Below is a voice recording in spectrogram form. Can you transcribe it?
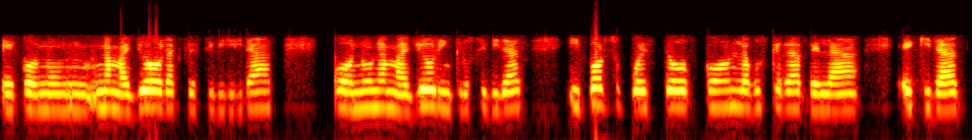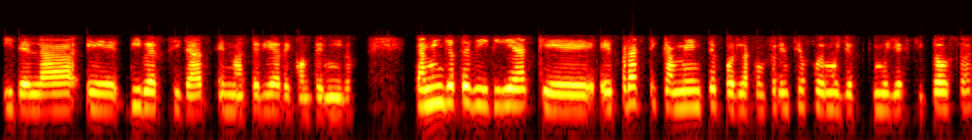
Eh, con una mayor accesibilidad, con una mayor inclusividad y por supuesto con la búsqueda de la equidad y de la eh, diversidad en materia de contenido. También yo te diría que eh, prácticamente pues la conferencia fue muy muy exitosa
